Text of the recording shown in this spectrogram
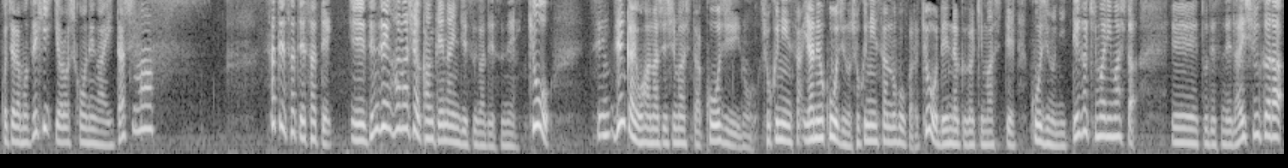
こちらもぜひよろしくお願いいたします。さてさてさて、えー、全然話は関係ないんですがですね、今日、前回お話ししました工事の職人さん、屋根工事の職人さんの方から今日連絡が来まして、工事の日程が決まりました。えっ、ー、とですね、来週から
